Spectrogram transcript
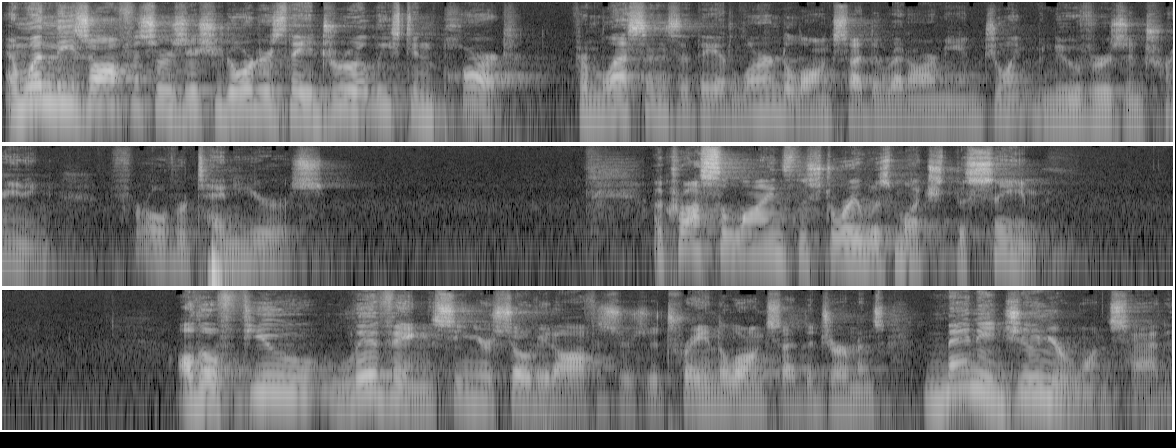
And when these officers issued orders, they drew, at least in part, from lessons that they had learned alongside the Red Army in joint maneuvers and training for over 10 years. Across the lines, the story was much the same. Although few living senior Soviet officers had trained alongside the Germans, many junior ones had,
